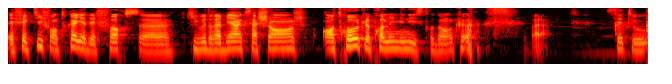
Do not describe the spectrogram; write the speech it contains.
effectif. En tout cas, il y a des forces qui voudraient bien que ça change, entre autres le Premier ministre. Donc voilà, c'est tout.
